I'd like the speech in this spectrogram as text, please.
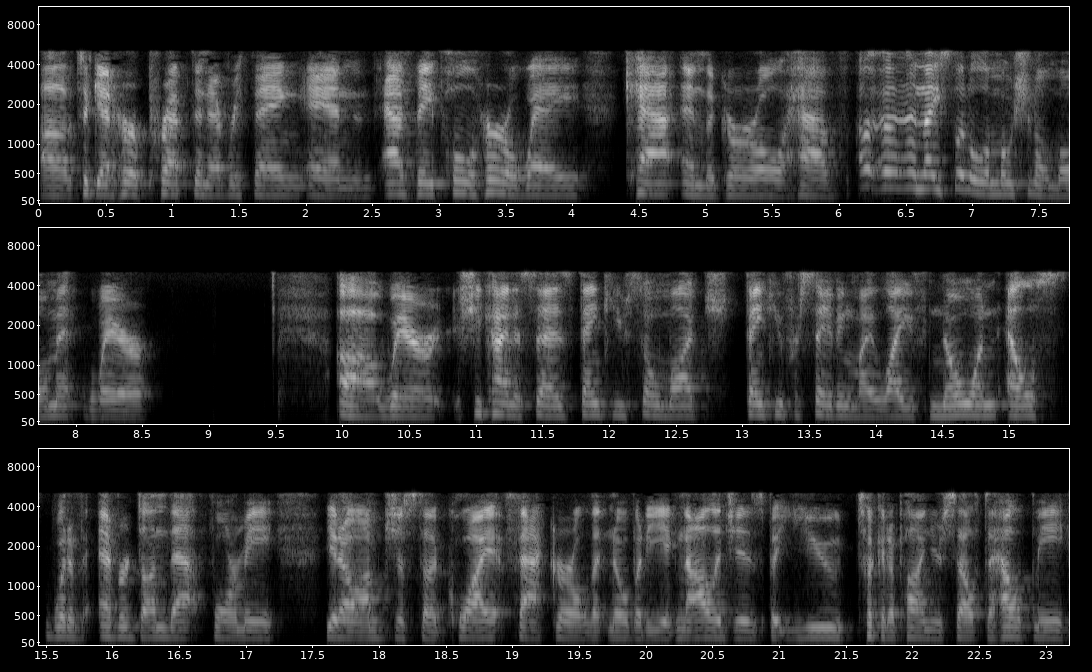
uh, to get her prepped and everything. And as they pull her away, Kat and the girl have a, a nice little emotional moment where uh, where she kind of says, Thank you so much. Thank you for saving my life. No one else would have ever done that for me. You know, I'm just a quiet fat girl that nobody acknowledges, but you took it upon yourself to help me.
